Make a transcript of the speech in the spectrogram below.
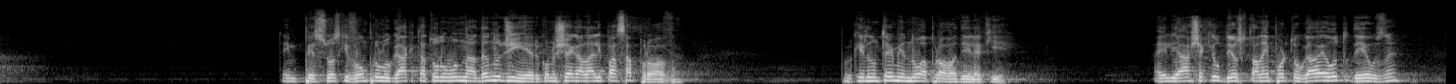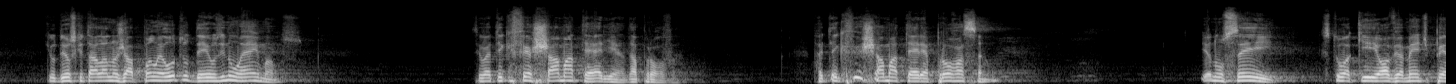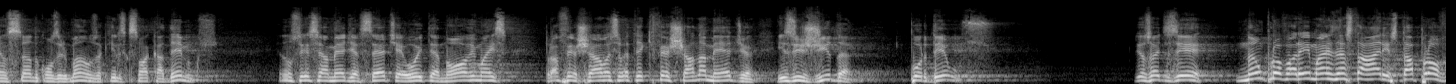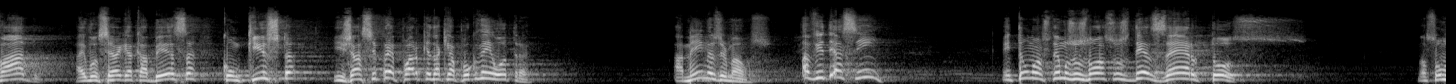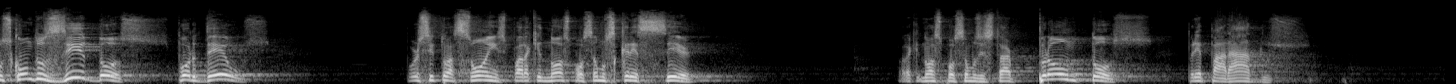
Tem pessoas que vão para o lugar que está todo mundo nadando dinheiro. Quando chega lá, ele passa a prova. Porque ele não terminou a prova dele aqui. Aí ele acha que o Deus que está lá em Portugal é outro Deus, né? Que o Deus que está lá no Japão é outro Deus. E não é, irmãos. Você vai ter que fechar a matéria da prova vai ter que fechar a matéria, aprovação. Eu não sei, estou aqui, obviamente, pensando com os irmãos, aqueles que são acadêmicos. Eu não sei se a média é 7, é 8, é 9, mas para fechar você vai ter que fechar na média exigida por Deus. Deus vai dizer: Não provarei mais nesta área, está aprovado. Aí você ergue a cabeça, conquista e já se prepara, porque daqui a pouco vem outra. Amém, meus irmãos? A vida é assim. Então nós temos os nossos desertos, nós somos conduzidos por Deus, por situações para que nós possamos crescer, para que nós possamos estar prontos, preparados.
